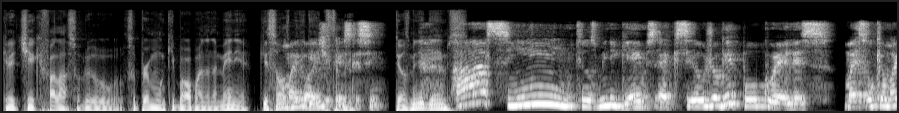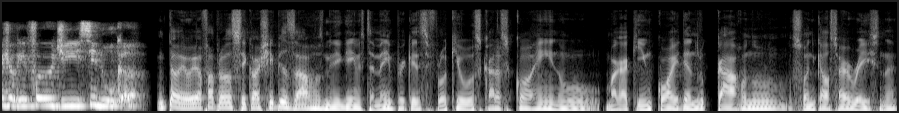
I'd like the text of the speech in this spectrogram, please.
que ele tinha que falar sobre o Super Monkey Ball Banana Mania, que são Oh os god, minigames esqueci. Tem os minigames. Ah, sim! Tem os minigames. É que eu joguei pouco eles. Mas o que eu mais joguei foi o de sinuca. Então, eu ia falar pra você que eu achei bizarro os minigames também, porque você falou que os caras correm, no, o macaquinho corre dentro do carro no Sonic All-Star Race, né?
